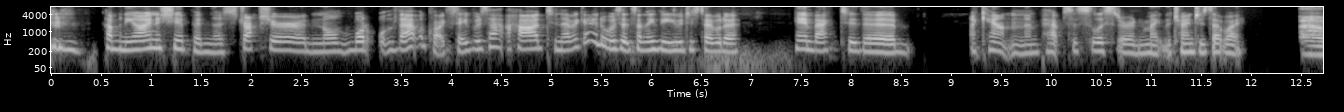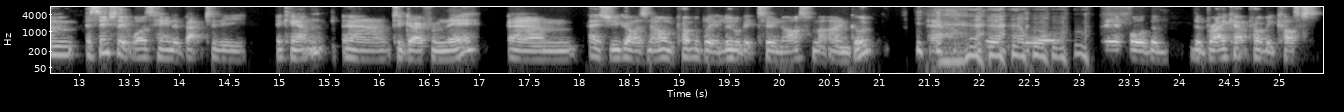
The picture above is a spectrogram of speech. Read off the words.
company ownership and the structure and all what what that looked like, Steve, was that hard to navigate, or was it something that you were just able to hand back to the accountant and perhaps a solicitor and make the changes that way? Um, essentially, it was handed back to the accountant uh, to go from there. Um, as you guys know, I'm probably a little bit too nice for my own good. therefore, therefore, the the breakup probably cost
